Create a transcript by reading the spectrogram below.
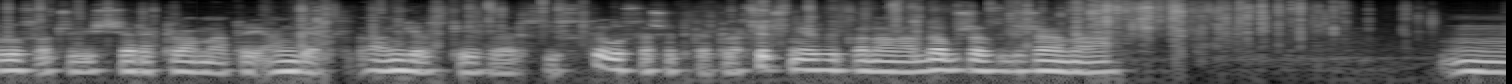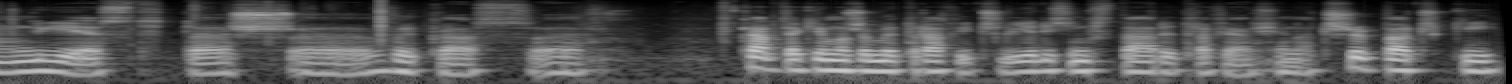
Plus oczywiście reklama tej angiel- angielskiej wersji. Z tyłu saszetka klasycznie wykonana, dobrze zgrzana. Mm, Jest też e, wykaz e, kart, jakie możemy trafić, czyli Racing Stary trafiają się na 3 paczki,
